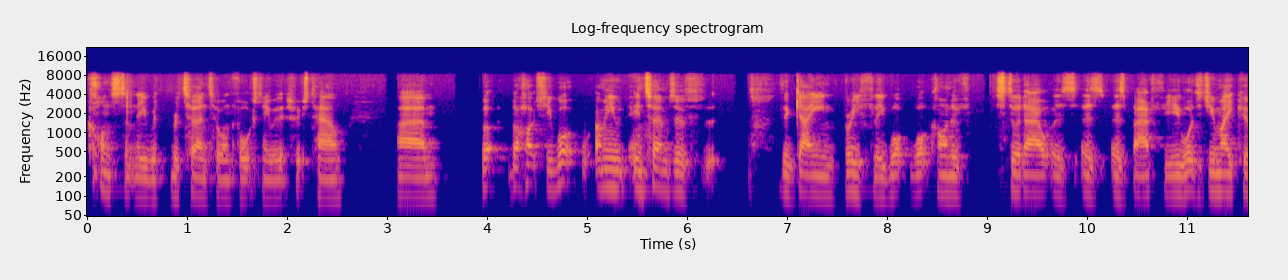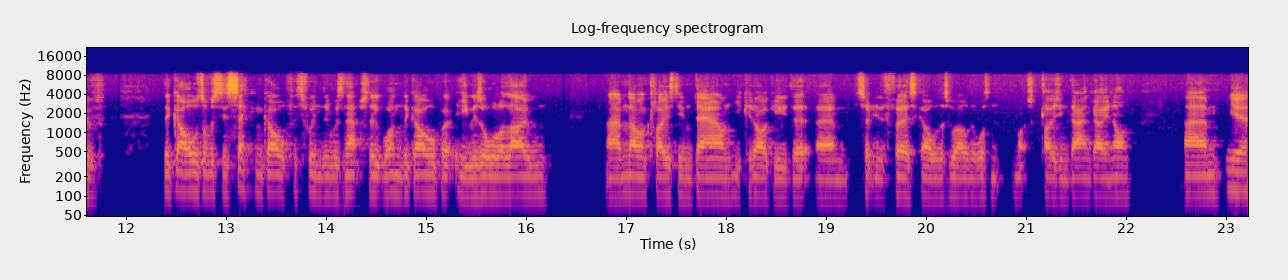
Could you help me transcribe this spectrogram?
constantly re- return to, unfortunately, with Ipswich Town. Um, but but Hutchie, what I mean in terms of the game briefly, what what kind of stood out as as, as bad for you? What did you make of the goals? Obviously, the second goal for Swindon was an absolute wonder goal, but he was all alone. Um, no one closed him down. You could argue that um, certainly the first goal as well, there wasn't much closing down going on. Um, yeah.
